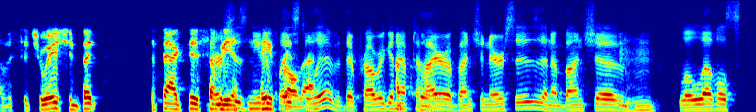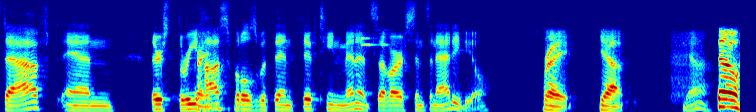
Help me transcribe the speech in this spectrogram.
of a situation, but the fact is somebody nurses need a place to live. They're probably going to have to hire a bunch of nurses and a bunch of mm-hmm. low level staff and there's three right. hospitals within 15 minutes of our Cincinnati deal. Right. Yeah. Yeah. So,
